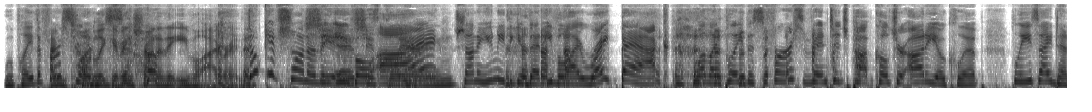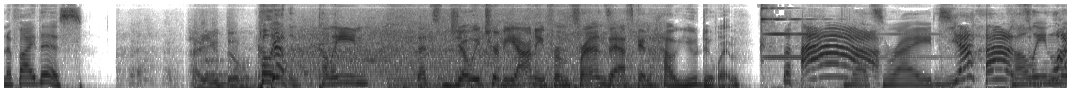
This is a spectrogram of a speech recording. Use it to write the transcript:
We'll play the first I'm totally one. giving So- Shauna the evil eye right now. Don't give Shauna She the is. evil eye. glaring. Shauna, you need to give that evil eye right back while I play this first vintage pop culture audio clip. Please identify this. How you doing? Colleen. Colleen. That's Joey Tribbiani from Friends asking, How you doing? Ah! That's right. Yes. Colleen one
